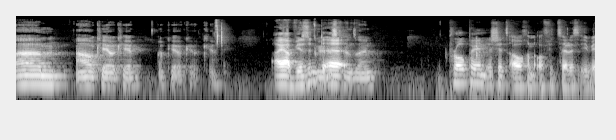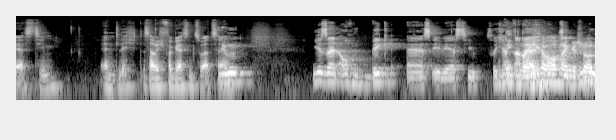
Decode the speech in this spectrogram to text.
Ähm, ah, okay, okay. Okay, okay, okay. Ah ja, wir sind, Ja, das äh, kann sein. Propane ist jetzt auch ein offizielles EWS-Team. Endlich. Das habe ich vergessen zu erzählen. Jung, ihr seid auch ein Big-Ass EWS-Team. So, ich habe Big habe auch reingeschaut.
